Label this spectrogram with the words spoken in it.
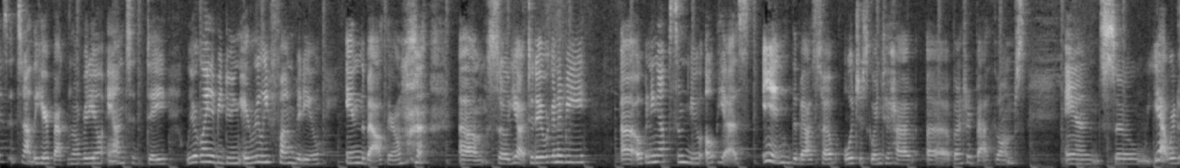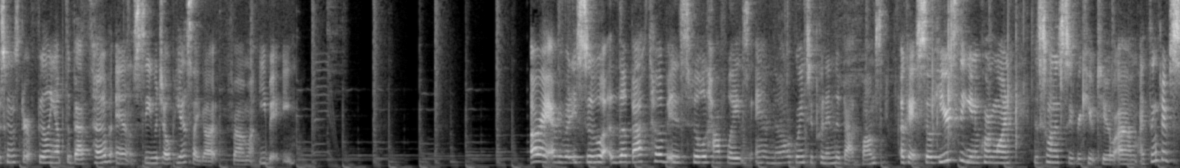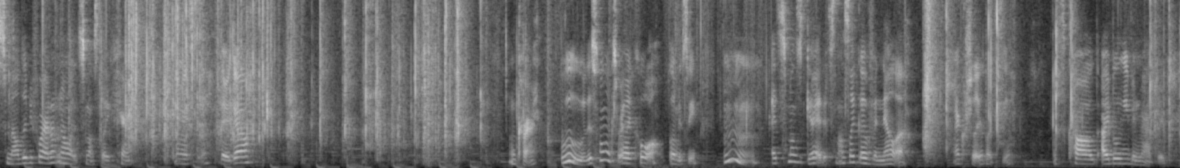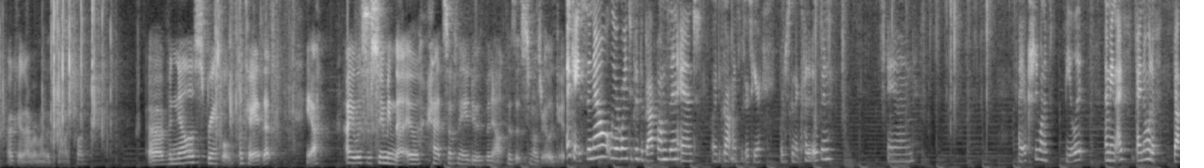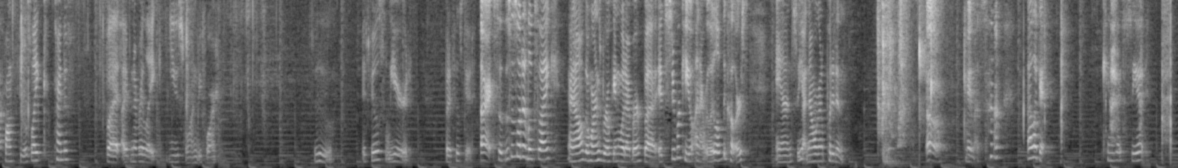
guys, it's Natalie here back with another video and today we are going to be doing a really fun video in the bathroom. um, so yeah, today we're going to be uh, opening up some new LPS in the bathtub which is going to have a bunch of bath bombs. And so yeah, we're just going to start filling up the bathtub and see which LPS I got from eBay. Alright everybody, so the bathtub is filled halfway and now we're going to put in the bath bombs. Okay, so here's the unicorn one. This one is super cute too. Um, I think I've smelled it before. I don't know what it smells like. Here, let me see. There you go. Okay. Ooh, this one looks really cool. Let me see. Mmm, it smells good. It smells like a vanilla. Actually, let's see. It's called I Believe in Magic. Okay, never mind. That's not it's called. Uh, vanilla sprinkled. Okay, that, yeah. I was assuming that it had something to do with vanilla because it smells really good. Okay, so now we are going to put the bath bombs in and I got my scissors here. We're just going to cut it open and I actually want to feel it. I mean, I, I know what a bath bomb feels like, kind of, but I've never like used one before. Ooh, it feels weird, but it feels good. Alright, so this is what it looks like. I know the horn's broken, whatever, but it's super cute and I really love the colors. And so yeah, now we're to put it in. Look it. Can you guys see it?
